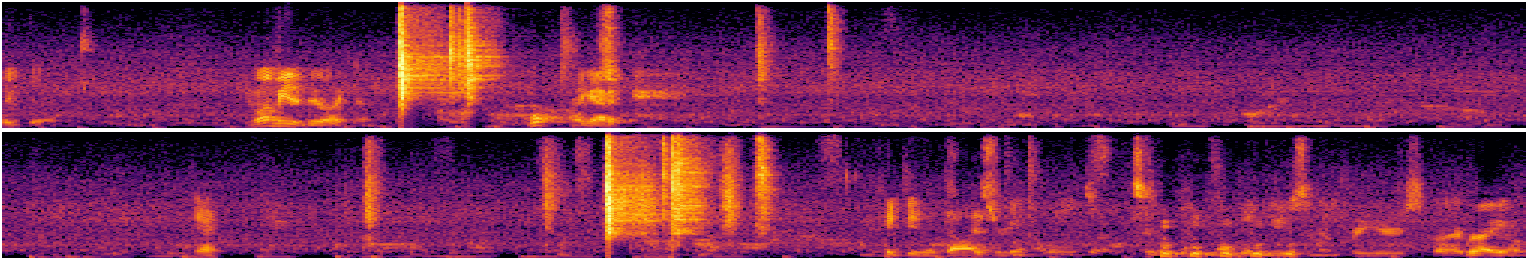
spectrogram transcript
Right there. If you want me to do, it, I can. Whoa, I got it. Could be the dies are getting a little dull too. I've been using them for years, but Right. Um,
